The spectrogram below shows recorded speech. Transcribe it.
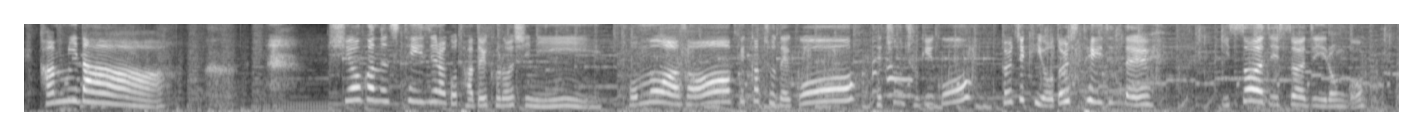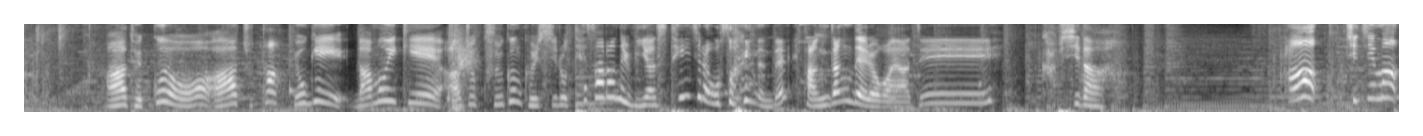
갑니다. 쉬어가는 스테이지라고 다들 그러시니 돈 모아서 피카츄 내고 대충 죽이고 솔직히 8스테이지인데 있어야지 있어야지 이런 거. 아 됐고요. 아 좋다. 여기 나무 위키에 아주 굵은 글씨로 태사란을 위한 스테이지라고 써 있는데 당장 데려가야지. 갑시다. 아 치지마.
